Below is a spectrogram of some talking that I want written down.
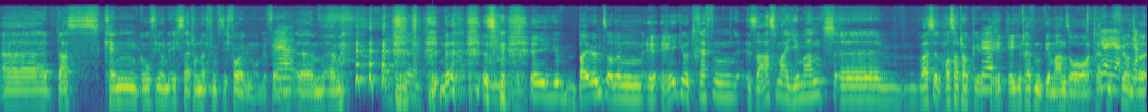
äh, das kennen mhm. Gofi und ich seit 150 Folgen ungefähr. Ähm, ähm, ne? äh, bei irgendeinem so Regio-Treffen saß mal jemand, äh, weißt du, Hossertalk Ja. Regio-Treffen, wir machen so Treffen für unsere.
